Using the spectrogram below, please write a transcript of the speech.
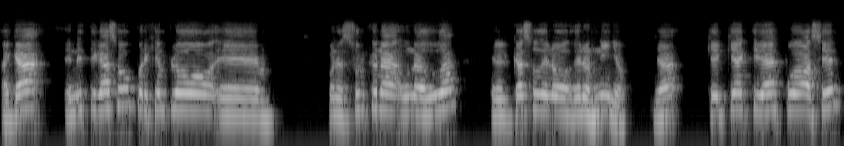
Acá, en este caso, por ejemplo, eh, bueno, surge una, duda en el caso de, de los niños, ¿ya? ¿Qué, actividades puedo hacer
